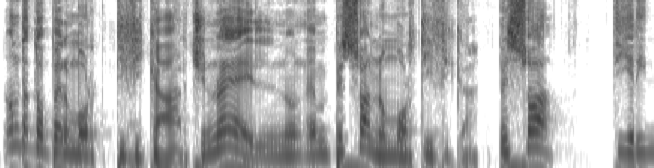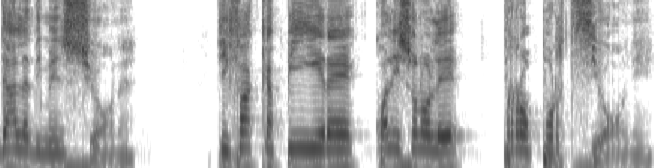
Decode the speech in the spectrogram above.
Non dato per mortificarci, non è, non, Pessoa non mortifica, Pessoa ti ridà la dimensione ti fa capire quali sono le proporzioni.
